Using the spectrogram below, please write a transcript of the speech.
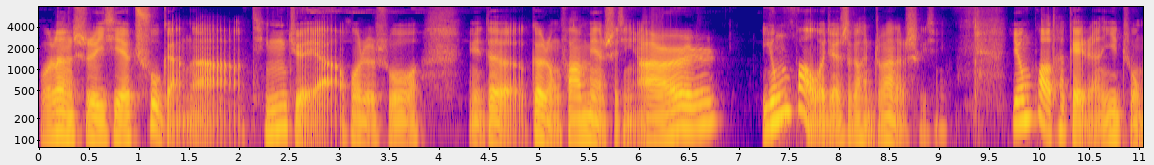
无论是一些触感啊、听觉呀，或者说你的各种方面事情。而拥抱，我觉得是个很重要的事情。拥抱它给人一种，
